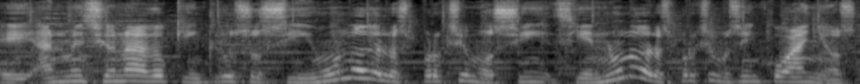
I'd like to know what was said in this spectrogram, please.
eh, han mencionado que incluso si uno de los próximos, si en uno de los próximos cinco años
